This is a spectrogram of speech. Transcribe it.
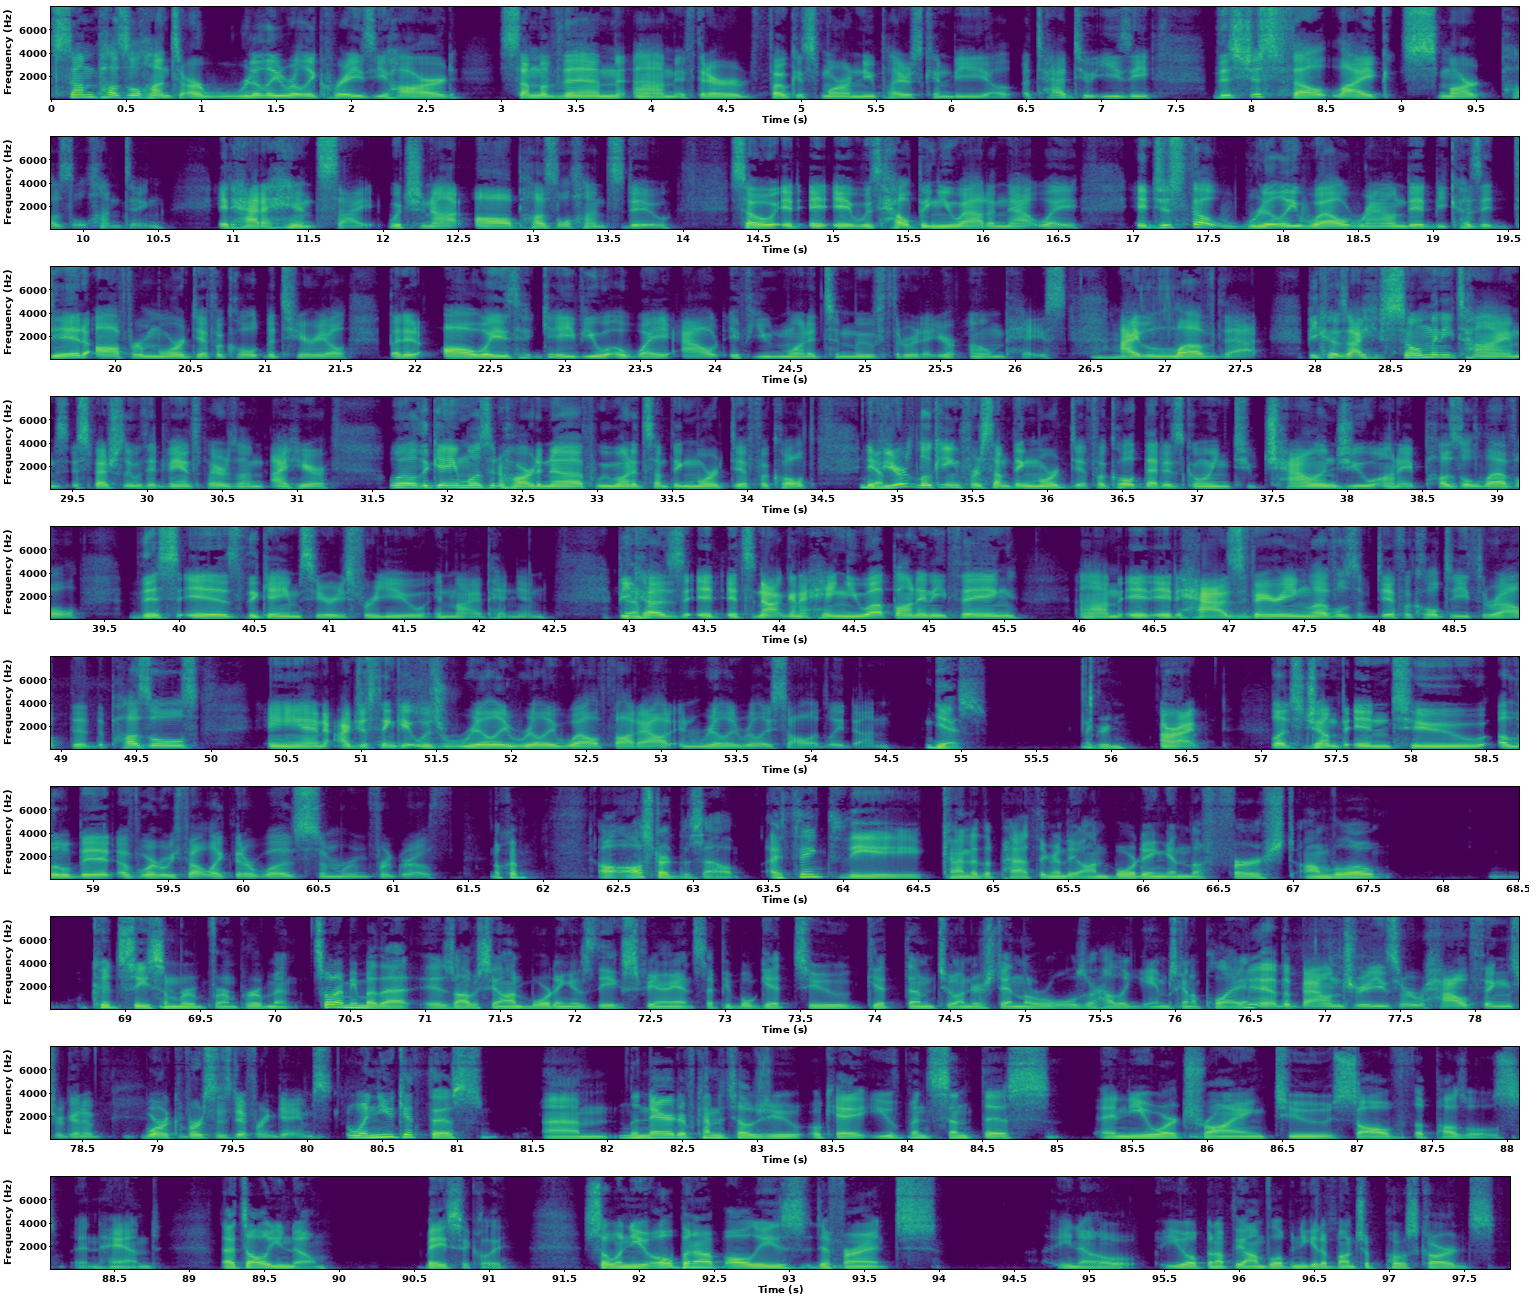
some puzzle hunts are really really crazy hard. Some of them um, if they're focused more on new players can be a, a tad too easy. This just felt like smart puzzle hunting. It had a hint site, which not all puzzle hunts do. So it, it, it was helping you out in that way. It just felt really well rounded because it did offer more difficult material, but it always gave you a way out if you wanted to move through it at your own pace. Mhm. I loved that because I so many times, especially with advanced players, on I hear, "Well, the game wasn't hard enough. We wanted something more difficult." Yeah. If you're looking for something more difficult that is going to challenge you on a puzzle level, this is the game series for you, in my opinion, Yeah. because it, it's not going to hang you up on anything. Um, it, it has varying levels of difficulty throughout the the puzzles, and I just think it was really, really well thought out and really, really solidly done. yes. Agreed. All right. Let's jump into a little bit of where we felt like there was some room for growth. Okay. I'll, I'll start this out. I think the kind of the pathing or the onboarding in the first envelope could see some room for improvement. So what I mean by that is obviously onboarding is the experience that people get to get them to understand the rules or how the game's going to play. Yeah, the boundaries or how things are going to work versus different games. When you get this, um, the narrative kind of tells you, okay, you've been sent this and you are trying to solve the puzzles in hand. That's all you know, basically. So when you open up all these different, you know, you open up the envelope and you get a bunch of postcards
